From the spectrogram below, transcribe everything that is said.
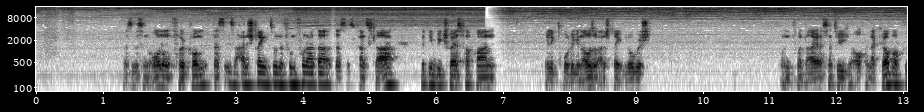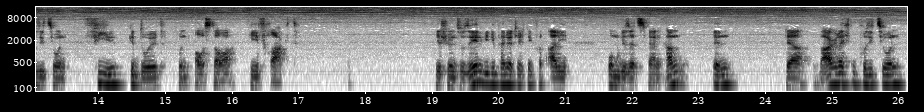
Das ist in Ordnung, vollkommen. Das ist anstrengend, so eine 500er, das ist ganz klar mit dem Wegschweißverfahren. Elektrode genauso anstrengend, logisch. Und von daher ist natürlich auch in der Körperposition viel Geduld und Ausdauer gefragt. Hier schön zu sehen, wie die Pendeltechnik von Ali umgesetzt werden kann in der waagerechten Position.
